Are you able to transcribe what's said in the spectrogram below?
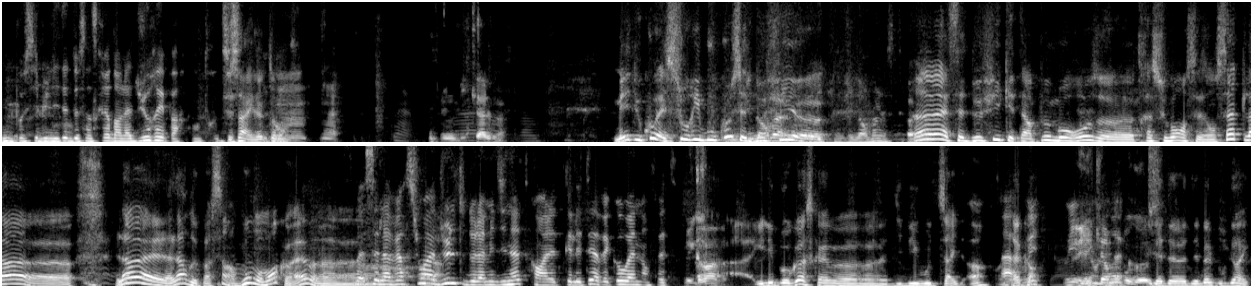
une possibilité de s'inscrire dans la durée, par contre. C'est ça, exactement. Ouais. Une vie calme. Mais du coup, elle sourit beaucoup, Une cette normale, on a euh, qu'une vie normale, c'était pas ouais, cette Buffy qui était un peu morose euh, très souvent en saison 7, là, euh, là, elle a l'air de passer un bon moment quand même. euh, Bah, c'est la version voilà. adulte de la midinette quand elle, qu'elle était avec Owen, en fait. Mais grave. Ah, Il est beau gosse quand même, euh, DB Woodside. Hein Ah d'accord. oui, oui, Il est clairement beau gosse. Il a de- des belles boucles d'oreilles.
